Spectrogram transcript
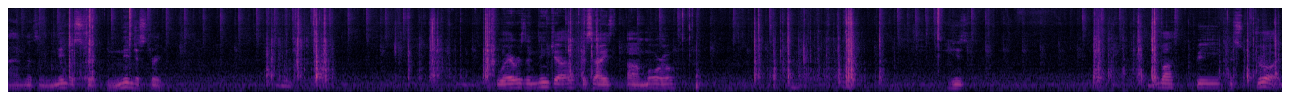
I've got some ninja strip. Ninja strip. Where is the ninja besides uh, Morro? He's must be destroyed.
